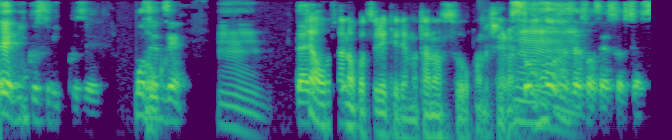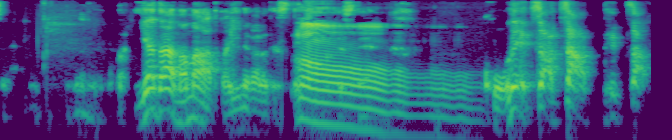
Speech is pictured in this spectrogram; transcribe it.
ええ、ミックス、ミックス。もう全然。うん。じゃあ女の子連れてでも楽しそうかもしれない。そうそう、そう、そうでう。嫌だ、ママとか言いながらですね。こうね、ザザって、ザ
